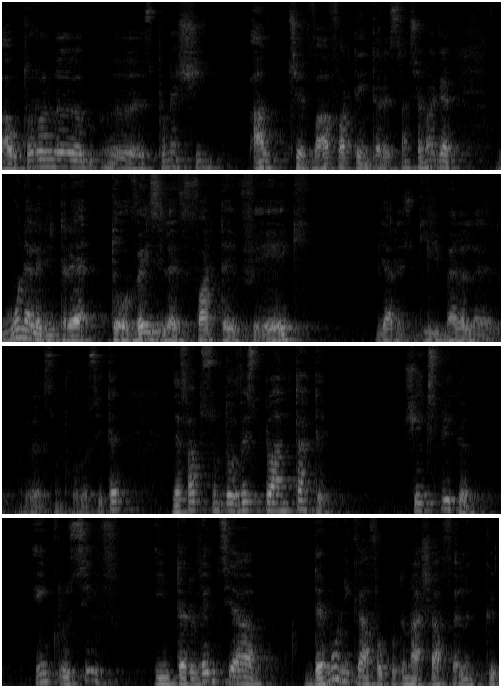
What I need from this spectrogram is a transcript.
autorul uh, spune și altceva foarte interesant, și anume că unele dintre dovezile foarte vechi, iarăși ghilimelele uh, sunt folosite, de fapt sunt dovezi plantate. Și explică, inclusiv intervenția demonică a făcut în așa fel încât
